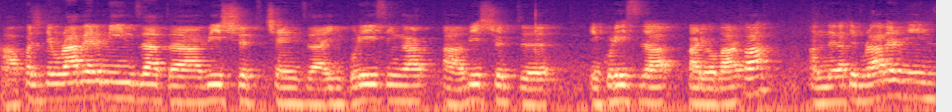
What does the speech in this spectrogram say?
Uh, positive label means that uh, we should change the increasing, uh, we should increase the value of alpha, and negative label means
